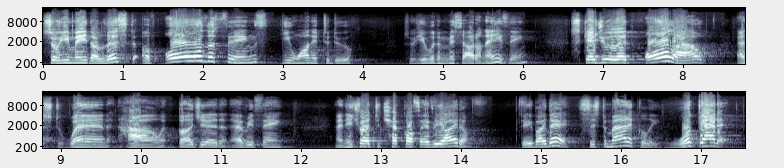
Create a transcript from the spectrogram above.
So he made a list of all the things he wanted to do so he wouldn't miss out on anything. Schedule it all out as to when and how and budget and everything. And he tried to check off every item day by day, systematically, work at it.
